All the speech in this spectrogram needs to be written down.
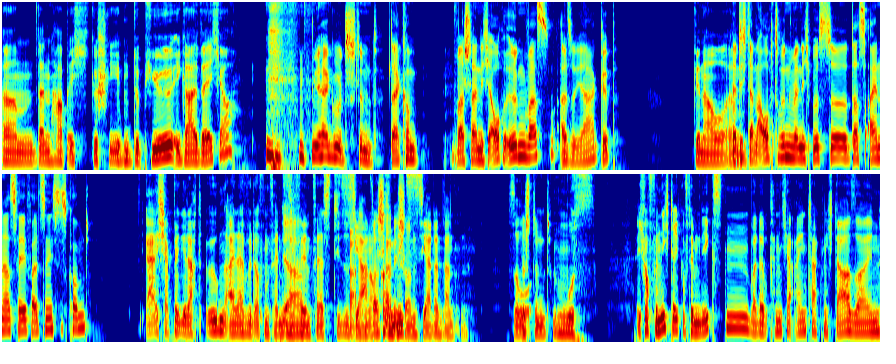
Ähm, dann habe ich geschrieben Dupieux, egal welcher. ja, gut, stimmt. Da kommt wahrscheinlich auch irgendwas. Also ja, gib. Genau. Ähm, Hätte ich dann auch drin, wenn ich wüsste, dass einer safe als nächstes kommt? Ja, ich habe mir gedacht, irgendeiner wird auf dem Fantasy-Filmfest dieses ja, Jahr noch, also nächstes schon. Jahr dann landen. So Bestimmt. muss. Ich hoffe nicht direkt auf dem nächsten, weil da kann ich ja einen Tag nicht da sein.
